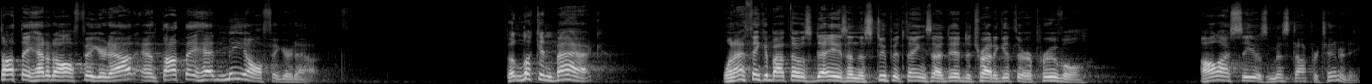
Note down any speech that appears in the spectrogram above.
thought they had it all figured out, and thought they had me all figured out. But looking back, When I think about those days and the stupid things I did to try to get their approval, all I see was missed opportunity.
